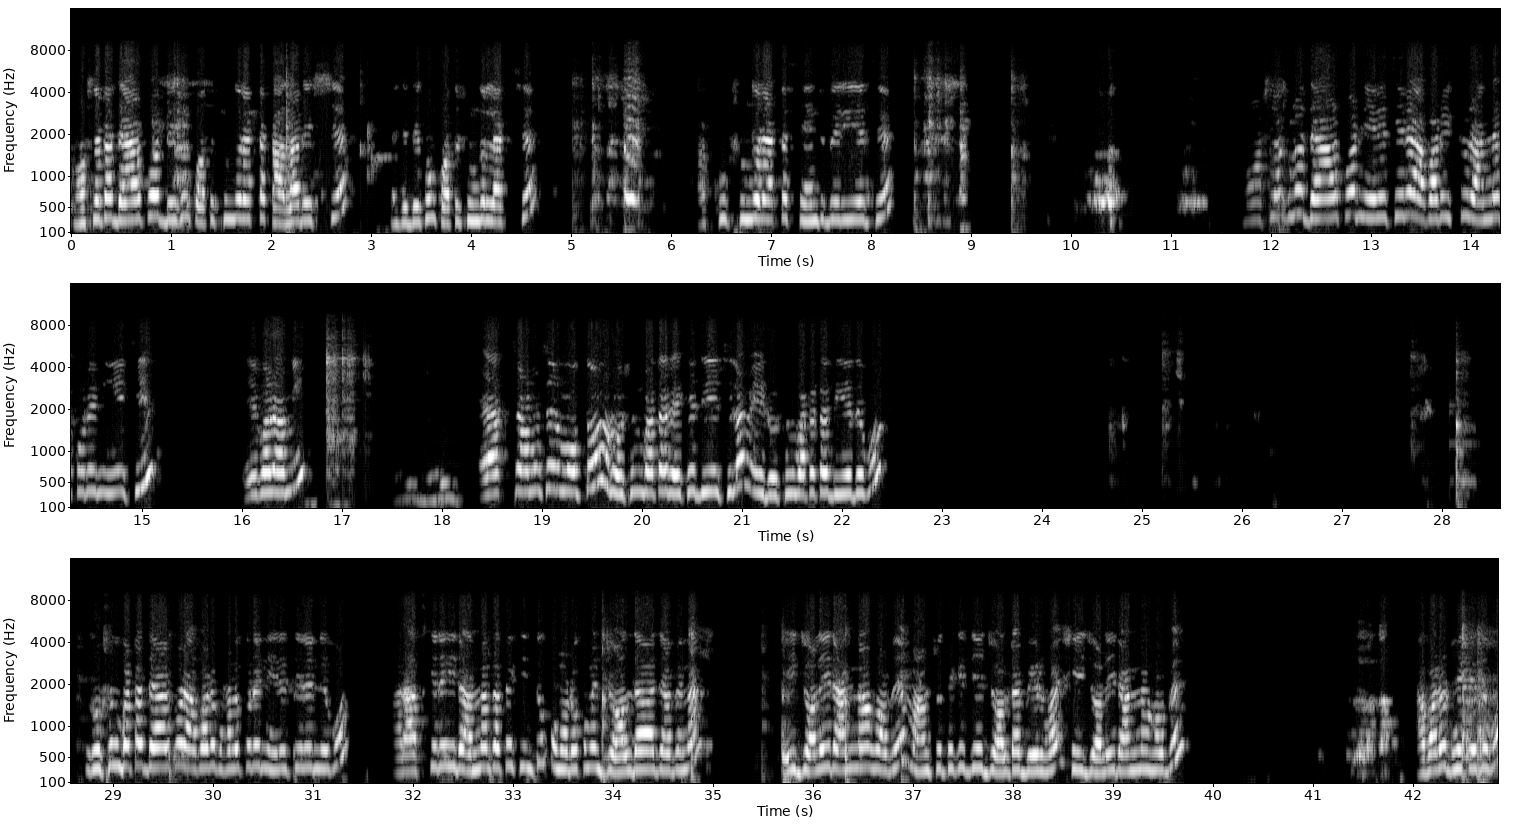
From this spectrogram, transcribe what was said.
মশলাটা দেওয়ার পর দেখুন কত সুন্দর একটা কালার এসছে। এই যে দেখুন কত সুন্দর লাগছে। আর খুব সুন্দর একটা সেন্ট বেরিয়েছে। মশলাগুলো দেওয়ার পর নেড়ে চেড়ে আবারও একটু রান্না করে নিয়েছি। এবার আমি এক চামচের মতো রসুন বাটা রেখে দিয়েছিলাম, এই রসুন বাটাটা দিয়ে দেব। রসুন বাটা দেওয়ার পর আবারও ভালো করে নেড়ে চেড়ে নেব। আর আজকের এই রান্নাটাতে কিন্তু কোনো রকমের জল দেওয়া যাবে না। এই জলেই রান্না হবে, মাংস থেকে যে জলটা বের হয় সেই জলেই রান্না হবে। আবারও ঢেকে দেব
